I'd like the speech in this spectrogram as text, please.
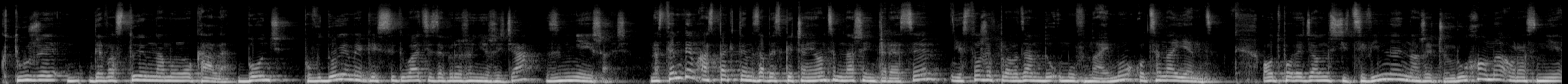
którzy dewastują nam lokale bądź powodują jakieś sytuacje zagrożenia życia, zmniejsza się. Następnym aspektem zabezpieczającym nasze interesy jest to, że wprowadzamy do umów najmu ocenę najemcy o odpowiedzialności cywilnej na rzeczy ruchome oraz nie,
